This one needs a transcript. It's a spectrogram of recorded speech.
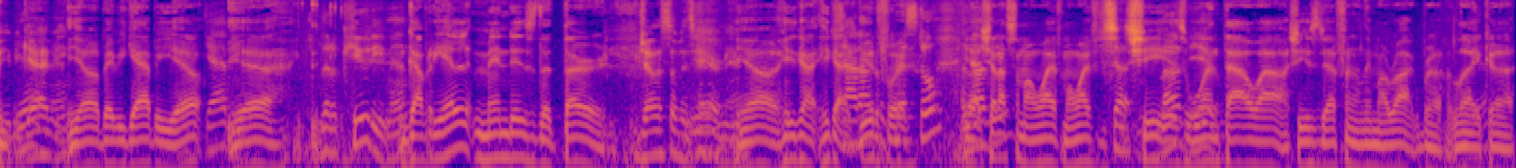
Baby Yeah, Gabby. man. Yo, baby Gabby, yeah, Gabby. yeah. little cutie, man. Gabriel Mendez the third. Jealous of his hair, man. Yeah, he's got he got Shout out to beautiful. Crystal. I yeah, love shout you. out to my wife. My wife, Shout- she is you. one thou wow. She's definitely my rock, bro. Like, uh,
